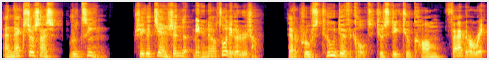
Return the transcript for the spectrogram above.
，an exercise routine 是一个健身的每天都要做的一个日程。That proves too difficult to stick to come February。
